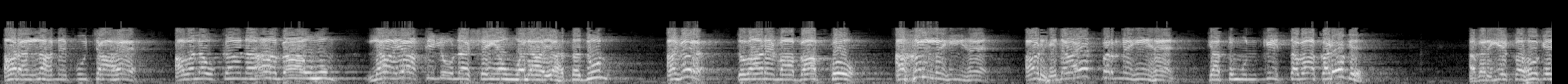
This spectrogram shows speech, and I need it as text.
اور اللہ نے پوچھا ہے اولو کان آباؤہم لا یاقلون شیئا ولا یہتدون اگر تمہارے ماں باپ کو عقل نہیں ہے اور ہدایت پر نہیں ہے، کیا تم ان کی تباہ کرو گے؟ اگر یہ کہو گے،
